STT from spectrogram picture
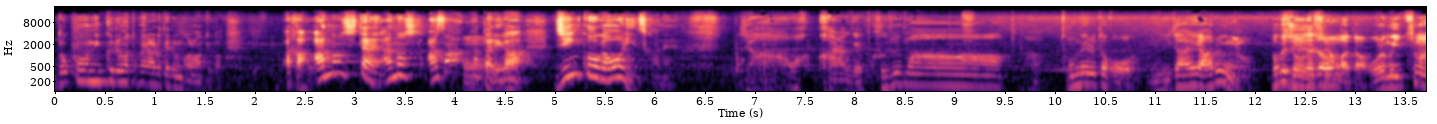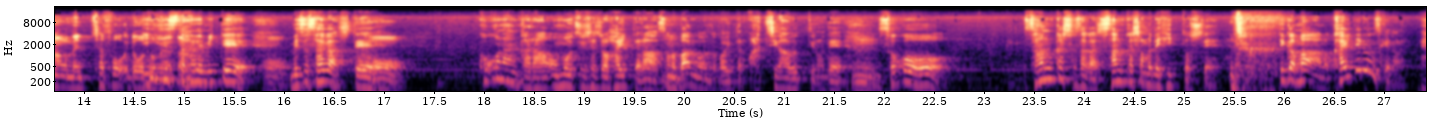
どこに車止められてるんかなとか。やっぱあの下あのあざあたりが人口が多いんですかね、いやー分からんけど車止めるとこ2台あるんよ。僕駐車場知らんかった俺もいつもなんかめっちゃ遠いとこ止めるインスタで見てうん。めっちゃ探してうん。ここなんかな思う駐車場入ったらその番号のとこ行ったら、あれ違うっていうので、うん。そこを3箇所探して3箇所までヒットして。っ ていうかまああの書いてるんですけどね。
